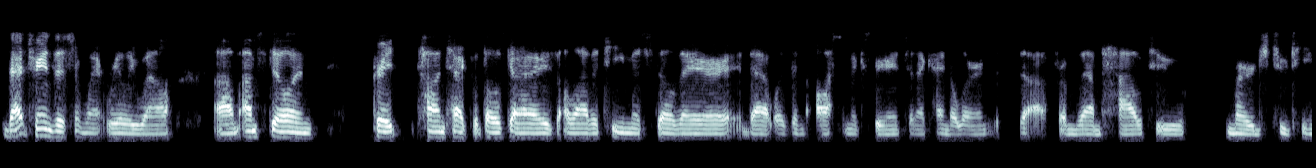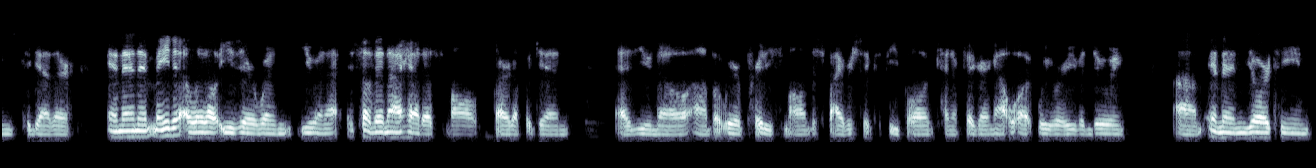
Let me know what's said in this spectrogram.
That transition went really well. Um, I'm still in great contact with those guys. A lot of the team is still there. That was an awesome experience. And I kind of learned uh, from them how to merge two teams together and then it made it a little easier when you and I. So then I had a small startup again, as you know, uh, but we were pretty small, just five or six people, and kind of figuring out what we were even doing. Um, and then your team,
